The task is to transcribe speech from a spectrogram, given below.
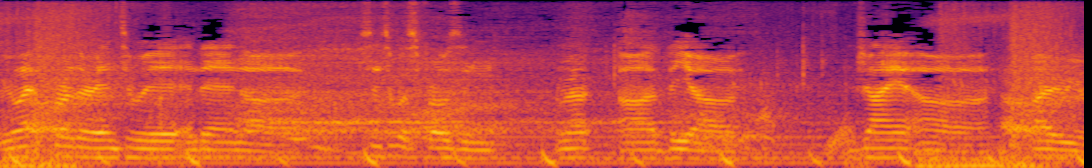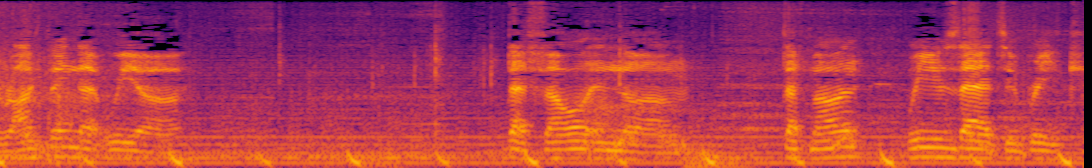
We went further into it, and then, uh, since it was frozen, uh, the, uh, giant, uh, fiery rock thing that we, uh, that fell in, um, Death Mountain, we use that to break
